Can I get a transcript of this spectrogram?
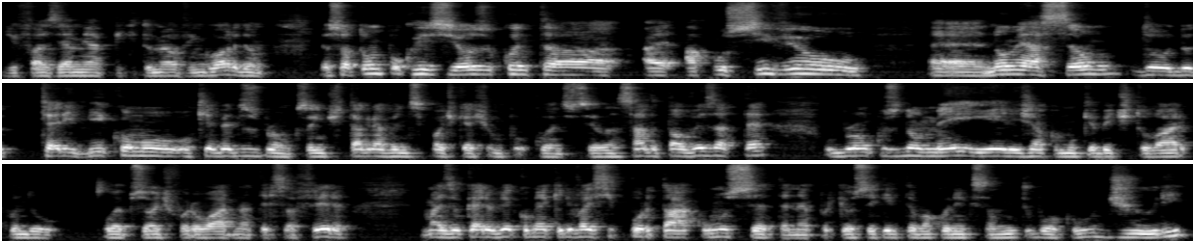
de fazer a minha pick do Melvin Gordon. Eu só estou um pouco receoso quanto a, a, a possível é, nomeação do, do Terry B como o QB dos Broncos. A gente está gravando esse podcast um pouco antes de ser lançado. Talvez até o Broncos nomeie ele já como QB titular quando o episódio for ao ar na terça-feira mas eu quero ver como é que ele vai se portar com o Seta, né? Porque eu sei que ele tem uma conexão muito boa com o Judy,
